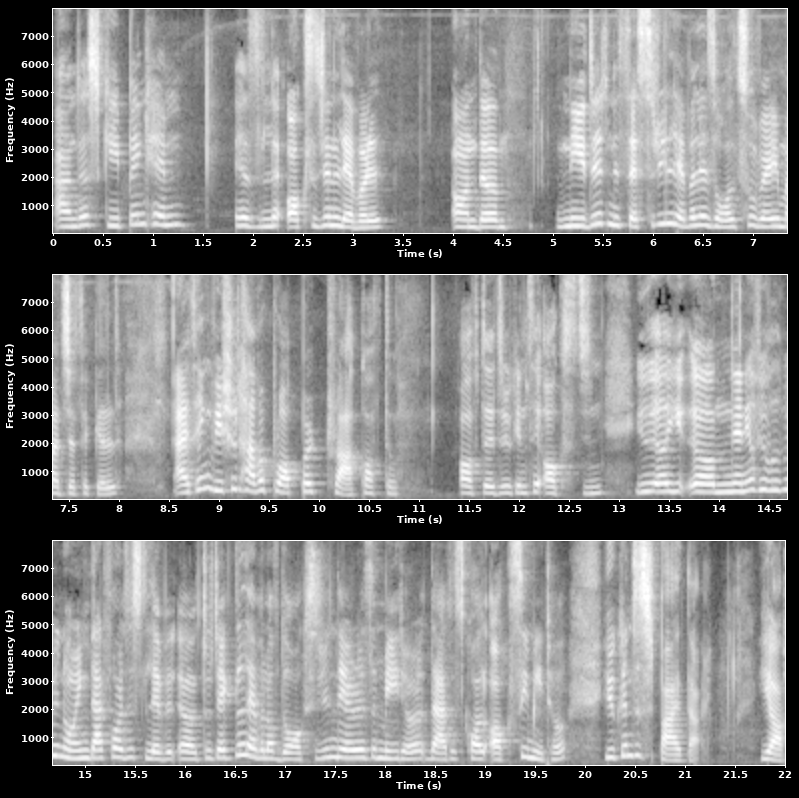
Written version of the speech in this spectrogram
And just keeping him his oxygen level on the needed necessary level is also very much difficult. I think we should have a proper track of the of the you can say oxygen. You, uh, you um, many of you will be knowing that for this level uh, to check the level of the oxygen there is a meter that is called oximeter. You can just buy that yeah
